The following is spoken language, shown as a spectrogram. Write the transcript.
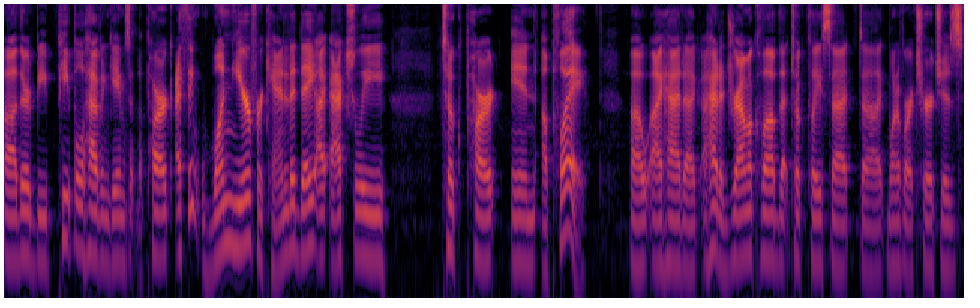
Uh, there'd be people having games at the park. I think one year for Canada Day, I actually took part in a play. Uh, I had a, I had a drama club that took place at uh, like one of our churches,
